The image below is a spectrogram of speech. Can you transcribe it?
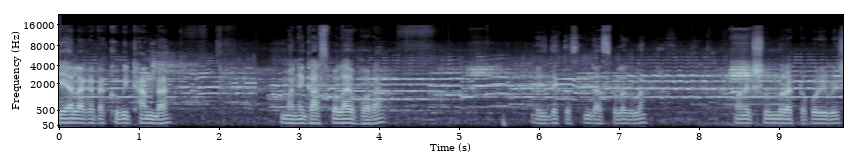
এই এলাকাটা খুবই ঠান্ডা মানে গাছপালায় ভরা। এই দেখতেছেন গাছপালাগুলো, অনেক সুন্দর একটা পরিবেশ।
